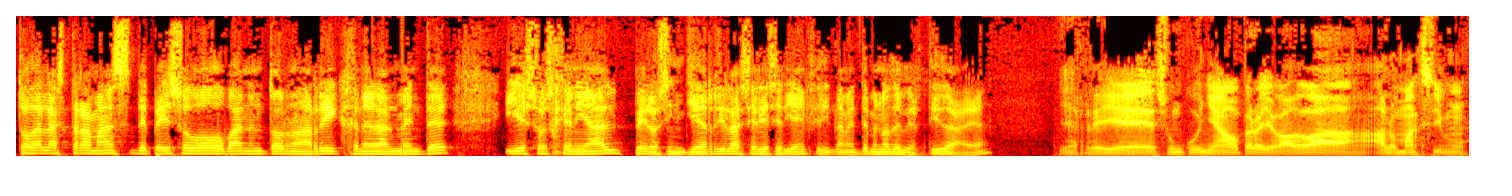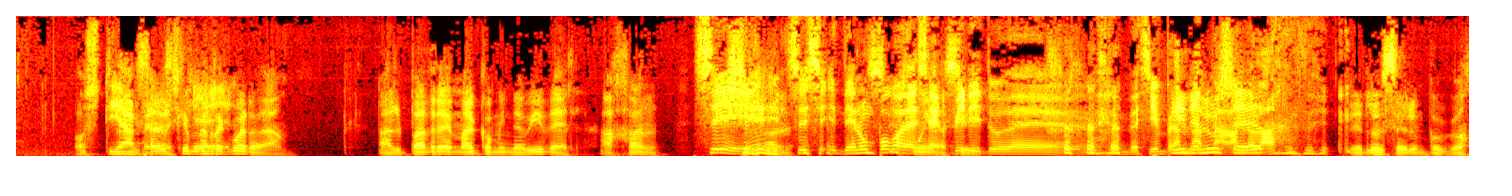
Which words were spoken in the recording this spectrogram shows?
todas las tramas de peso van en torno a Rick generalmente y eso es genial, pero sin Jerry la serie sería infinitamente menos divertida, ¿eh? Jerry es un cuñado, pero llevado a, a lo máximo. Hostia, ¿Y pero ¿Sabes es qué que... me recuerda? Al padre de Malcolm in the Middle, a Han. Sí, sí, Sí. sí, tiene un poco de ese espíritu de, de siempre Y de loser. cagándola. De loser un poco.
